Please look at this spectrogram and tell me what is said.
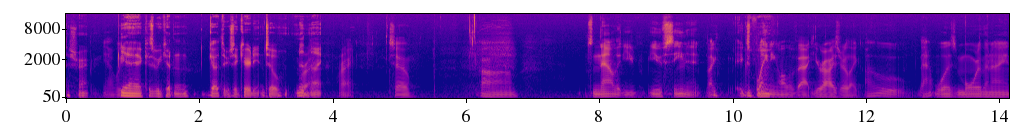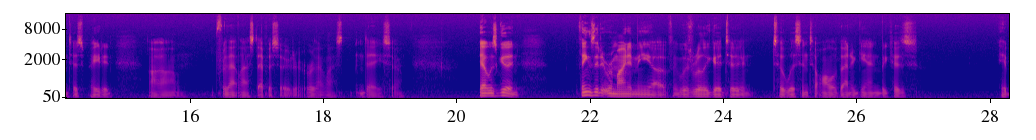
That's right. Yeah, we Yeah, because we couldn't go through security until midnight. Right. So, um, so now that you you've seen it, like explaining all of that, your eyes are like, oh, that was more than I anticipated um, for that last episode or, or that last day. So, yeah, it was good. Things that it reminded me of. It was really good to to listen to all of that again because it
